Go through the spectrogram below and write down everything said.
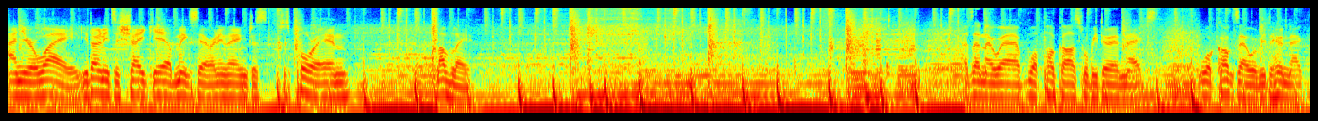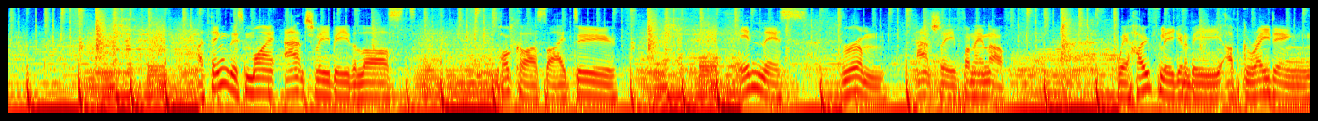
and you're away. You don't need to shake it or mix it or anything. Just just pour it in. Lovely. I don't know where what podcast we'll be doing next. What cocktail we'll be doing next. I think this might actually be the last podcast that I do in this room. Actually, funny enough, we're hopefully going to be upgrading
